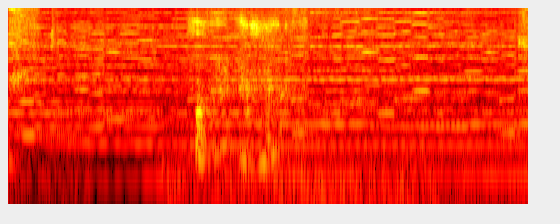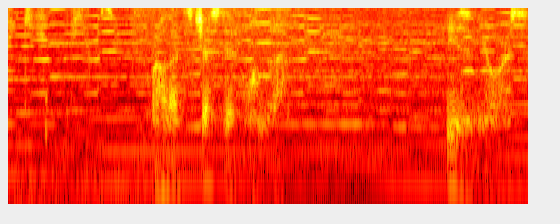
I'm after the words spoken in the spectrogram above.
back. He's all I have. I can't feel you. Well, that's just it, Wanda. He isn't yours.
